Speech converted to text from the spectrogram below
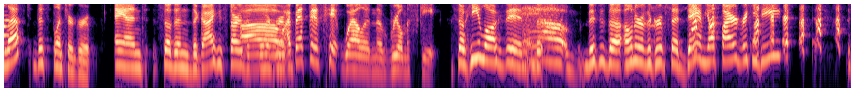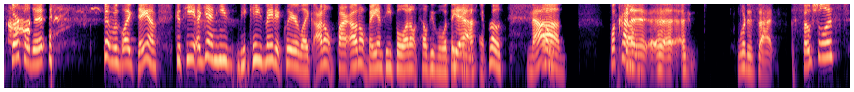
he left the Splinter group. And so then the guy who started the Splinter Oh, group, I bet this hit well in the real Mesquite. so he logs in. The- this is the owner of the group said, "Damn, y'all fired Ricky D." Circled it. it was like, "Damn," because he again he's he's made it clear like I don't fire, I don't ban people, I don't tell people what they can and can't post. no. Um, what kind so- of uh, uh, what is that? Socialist?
